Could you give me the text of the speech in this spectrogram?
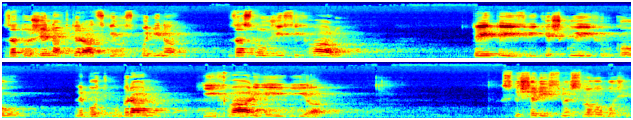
za to žena, která ctí hospodina, zaslouží si chválu. Dejte jí z výtěžku jejich rukou, neboť ubran jí chválí její díla. Slyšeli jsme slovo Boží.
